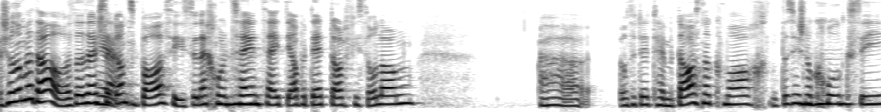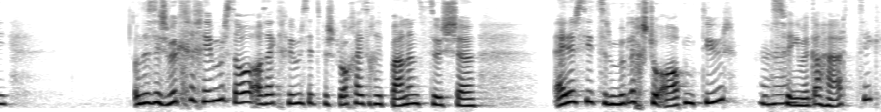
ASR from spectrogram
Schon nur das, also das ist Ja. die ganze Basis. Und dann kommt sie und sagt, ja, aber dort darf ich so lange, äh, oder dort haben wir das noch gemacht. Und das ist noch cool gewesen. Und es ist wirklich immer so, also eigentlich, wie wir es jetzt besprochen haben, so ein bisschen die Balance zwischen einerseits ermöglichst du Abenteuer, und das finde ich mega herzig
